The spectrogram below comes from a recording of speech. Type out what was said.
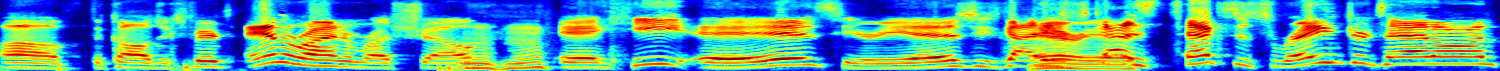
of the college experience and the Ryan and Rush show. Mhm. And he is, here he is. He's got, There he's he got is. his Texas Rangers hat on,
